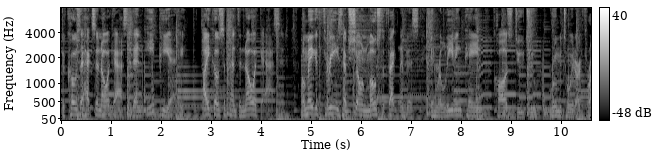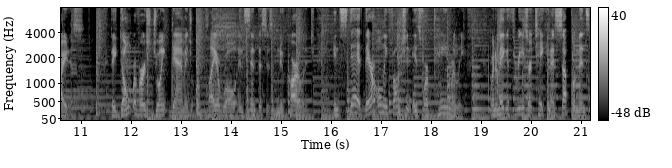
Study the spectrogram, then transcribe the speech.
docosahexaenoic acid, and EPA, eicosapentaenoic acid. Omega 3s have shown most effectiveness in relieving pain caused due to rheumatoid arthritis. They don't reverse joint damage or play a role in synthesis of new cartilage. Instead, their only function is for pain relief. When omega 3s are taken as supplements,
